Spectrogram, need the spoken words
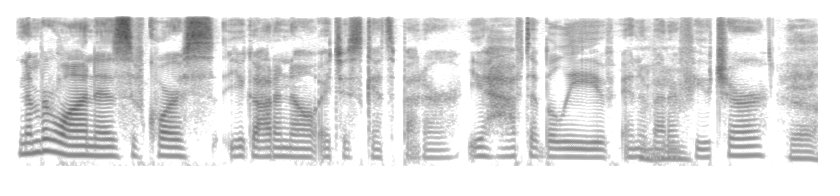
Number one is, of course, you got to know it just gets better. You have to believe in a better Mhm. future. Yeah,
